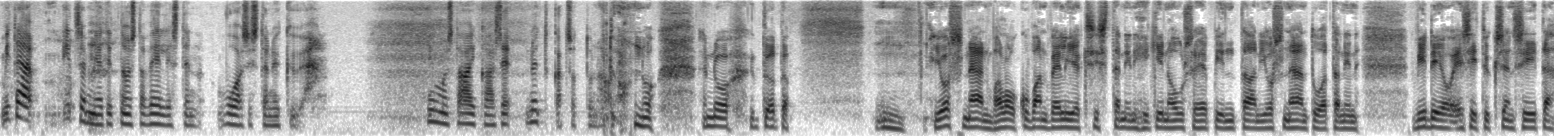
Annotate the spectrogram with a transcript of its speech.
mitä itse mietit noista veljesten vuosista nykyään? Millaista aikaa se nyt katsottuna on? No, no tuota, Mm. Jos näen valokuvan veljeksistä, niin hiki nousee pintaan. Jos näen tuota, niin videoesityksen siitä,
